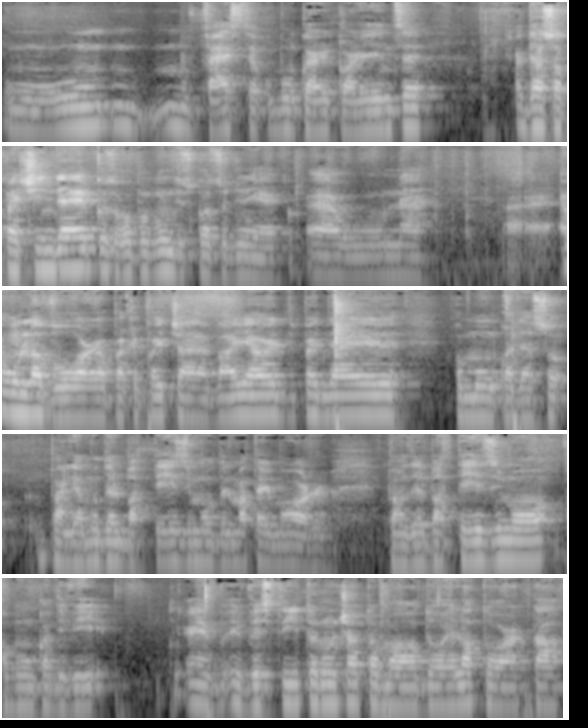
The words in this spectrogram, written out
un, un feste comunque ricorrenze adesso a prescindere questo è proprio un discorso generico è un, è un lavoro perché poi c'è vai a dipendere comunque adesso parliamo del battesimo del matrimonio però del battesimo comunque devi è vestito in un certo modo e la torta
